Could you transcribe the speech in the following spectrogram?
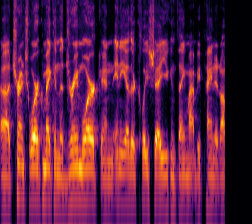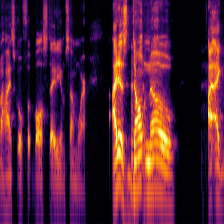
uh, trench work, making the dream work, and any other cliche you can think might be painted on a high school football stadium somewhere. I just don't know. I,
